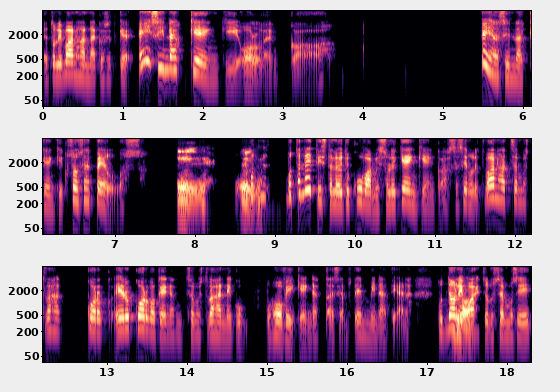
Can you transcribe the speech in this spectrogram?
että oli vanhan näköiset. Ke- ei siinä näy kenkiä ollenkaan. Eihän siinä näy kenkiä, kun se on siellä pellossa. Ei. Ei. Mut, mutta netistä löytyi kuva, missä oli kenkien kanssa. Siinä oli vanhat semmoista vähän, kor- ei ollut korkokengät, mutta semmoista vähän niin kuin hovikengät tai semmoista, en minä tiedä. Mutta ne oli Joo. vaihtunut semmoisiin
